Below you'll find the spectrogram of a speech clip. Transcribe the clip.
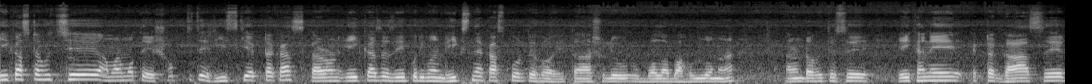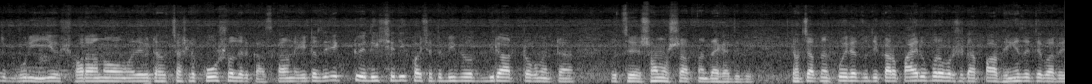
এই কাজটা হচ্ছে আমার মতে সবচেয়ে রিস্কি একটা কাজ, কারণ এই কাজে যে পরিমাণ রিস্ক নিয়ে কাজ করতে হয়, তা আসলে বলা বাহুল্য না। কারণটা হইতেছে এইখানে একটা গাছের গুড়ি সরানো এটা হচ্ছে আসলে কৌশলের কাজ। কারণ এটা যে একটু এদিক সেদিক হয়, সেটা বিপদ, বিরাট রকম একটা হচ্ছে সমস্যা আপনার দেখা দেবে। হচ্ছে আপনার পয়রা যদি কারও পায়ের উপরে পড়ে সেটা পা ভেঙে যেতে পারে,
